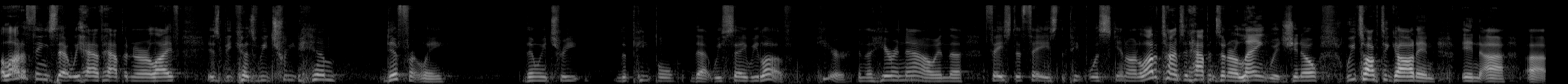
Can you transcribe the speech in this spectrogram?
a lot of things that we have happen in our life is because we treat Him differently than we treat the people that we say we love. Here in the here and now in the face to face the people with skin on. A lot of times it happens in our language you know? We talk to god in in uh, uh,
